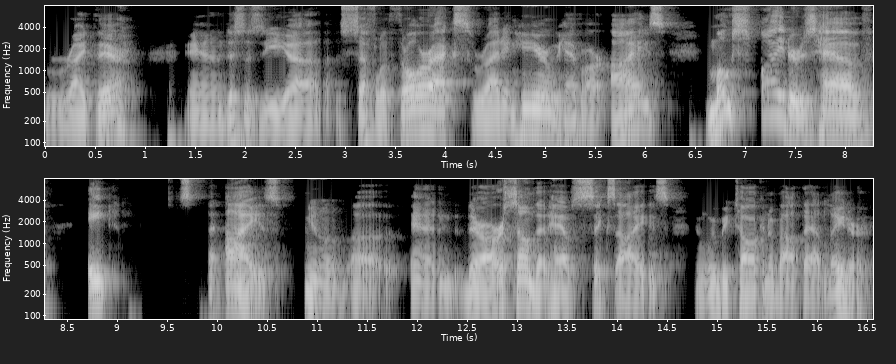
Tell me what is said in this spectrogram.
right there. And this is the uh, cephalothorax right in here. We have our eyes. Most spiders have eight eyes, you know, uh, and there are some that have six eyes, and we'll be talking about that later.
